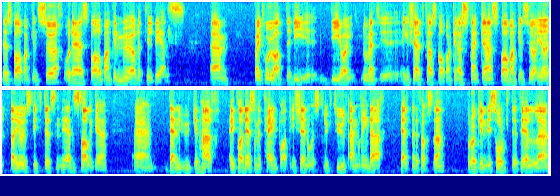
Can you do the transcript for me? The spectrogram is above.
det er Sparebanken Sør og det er Sparebanken Møre til dels. Um, og jeg tror jo at de, og, Nå vet jeg ikke helt hva Sparebanken Øst tenker. Sparebanken Sør der gjør jo stiftelsen nedsalget eh, denne uken her. Jeg tar det som et tegn på at det ikke er noe strukturendring der helt med det første. For da kunne de solgt det til eh,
